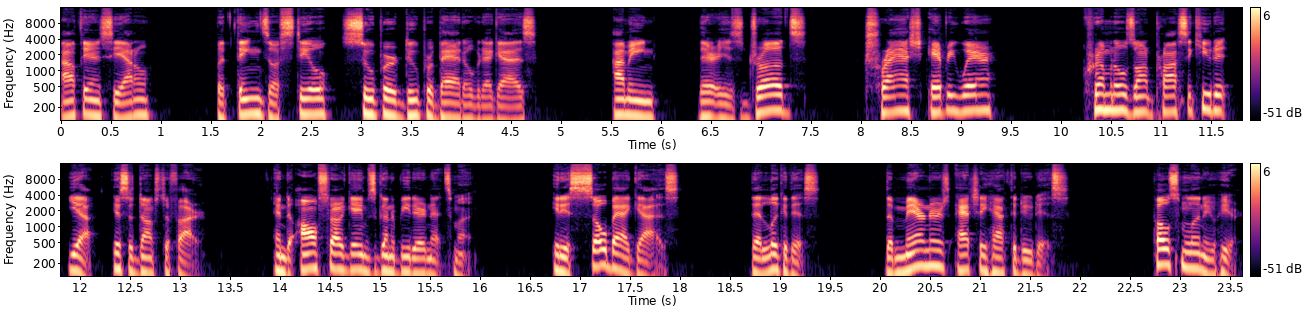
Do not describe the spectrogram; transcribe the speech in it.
out there in Seattle, but things are still super duper bad over there, guys. I mean, there is drugs, trash everywhere, criminals aren't prosecuted. Yeah, it's a dumpster fire. And the All Star game is going to be there next month. It is so bad, guys, that look at this. The Mariners actually have to do this. Post millennial here.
